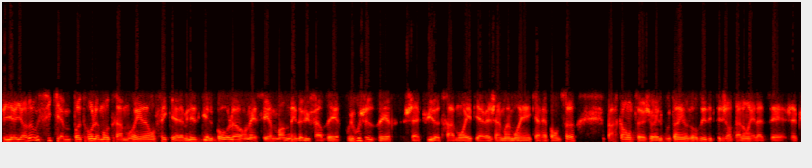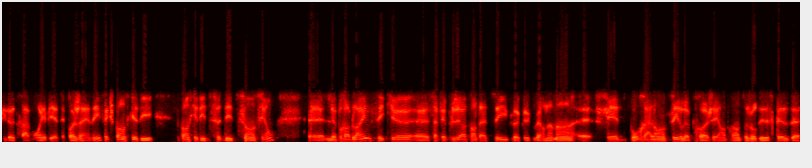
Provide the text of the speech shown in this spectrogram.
Puis il y en a aussi qui aiment pas trop le mot tramway. On sait que la ministre Guilbeault, là, on a essayé à un moment donné de lui faire dire Pouvez-vous juste dire j'appuie le tramway, puis il n'y avait jamais moyen qu'elle réponde ça. Par contre, Joël Boutin, aujourd'hui, des petits Jean Talon, elle a dit j'appuie le tramway, puis elle n'était pas gênée. Fait que je pense a des. Je pense qu'il y a des, dissensions. Euh, le problème, c'est que euh, ça fait plusieurs tentatives là, que le gouvernement euh, fait pour ralentir le projet en prenant toujours des espèces de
